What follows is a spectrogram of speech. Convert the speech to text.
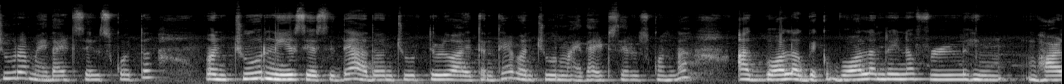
ಚೂರ ಮೈದಾ ಹಿಟ್ಟು ಸೇರಿಸ್ಕೋತ ಒಂಚೂರು ನೀರು ಸೇರಿಸಿದ್ದೆ ಅದೊಂದು ಚೂರು ತಿಳು ಆಯ್ತಂತೇಳಿ ಒಂಚೂರು ಮೈದಾ ಹಿಟ್ಟು ಸೇರಿಸ್ಕೊಂಡು ಅದು ಬಾಲ್ ಆಗಬೇಕು. ಬಾಲ್ ಅಂದ್ರೆ ಇನ್ನು ಫುಲ್ ಹಿಂಗೆ ಭಾಳ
